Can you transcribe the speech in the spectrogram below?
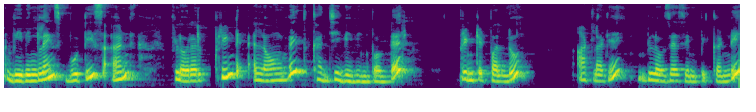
Weaving lines butis and floral print along with Kanchi weaving border printed pallu అట్లాగే బ్లౌజెస్ ఎంపిక్ అండి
